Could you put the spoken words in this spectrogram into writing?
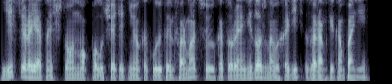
Есть вероятность, что он мог получать от нее какую-то информацию, которая не должна выходить за рамки компании.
